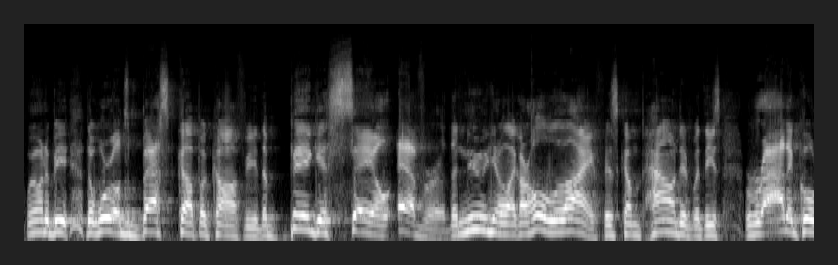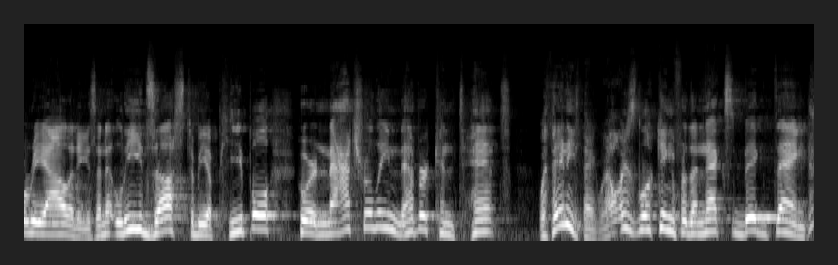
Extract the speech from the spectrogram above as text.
we want to be the world's best cup of coffee, the biggest sale ever. The new, you know, like our whole life is compounded with these radical realities. And it leads us to be a people who are naturally never content with anything. We're always looking for the next big thing.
